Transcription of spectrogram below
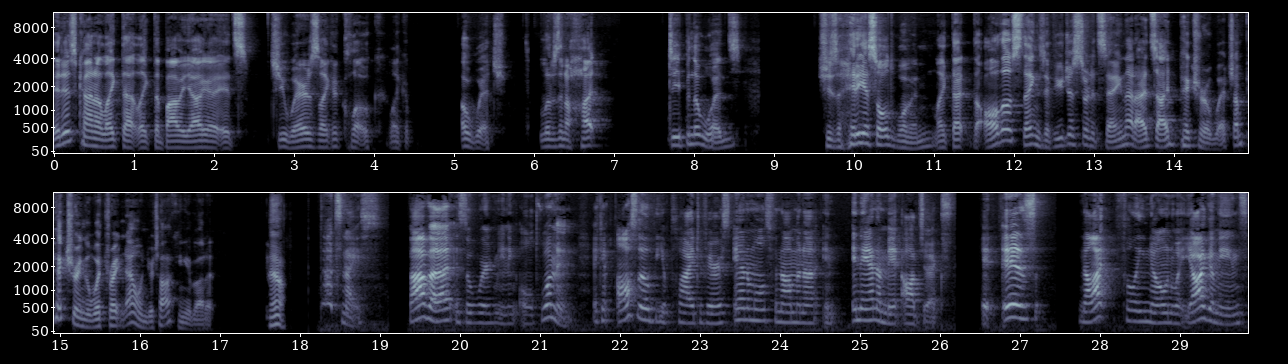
it is kind of like that. Like the Baba Yaga, it's she wears like a cloak, like a, a witch, lives in a hut deep in the woods. She's a hideous old woman, like that. The, all those things. If you just started saying that, I'd I'd picture a witch. I'm picturing a witch right now when you're talking about it. Yeah. That's nice. Baba is the word meaning old woman. It can also be applied to various animals, phenomena, and inanimate objects. It is not fully known what yaga means.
